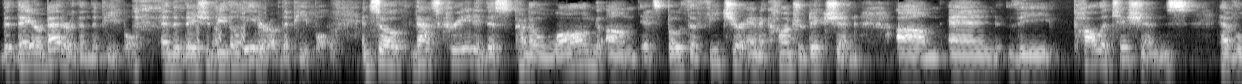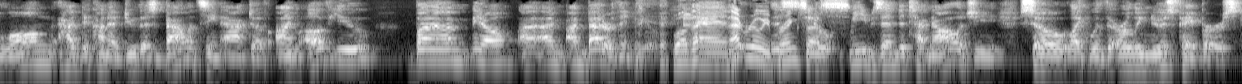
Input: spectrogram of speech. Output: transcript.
that they are better than the people and that they should be the leader of the people. And so that's created this kind of long, um, it's both a feature and a contradiction. Um, and the politicians have long had to kind of do this balancing act of I'm of you, but I'm, you know, I, am I'm, I'm better than you. Well, that, and that really this, brings us know, weaves into technology. So, like with the early newspapers,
